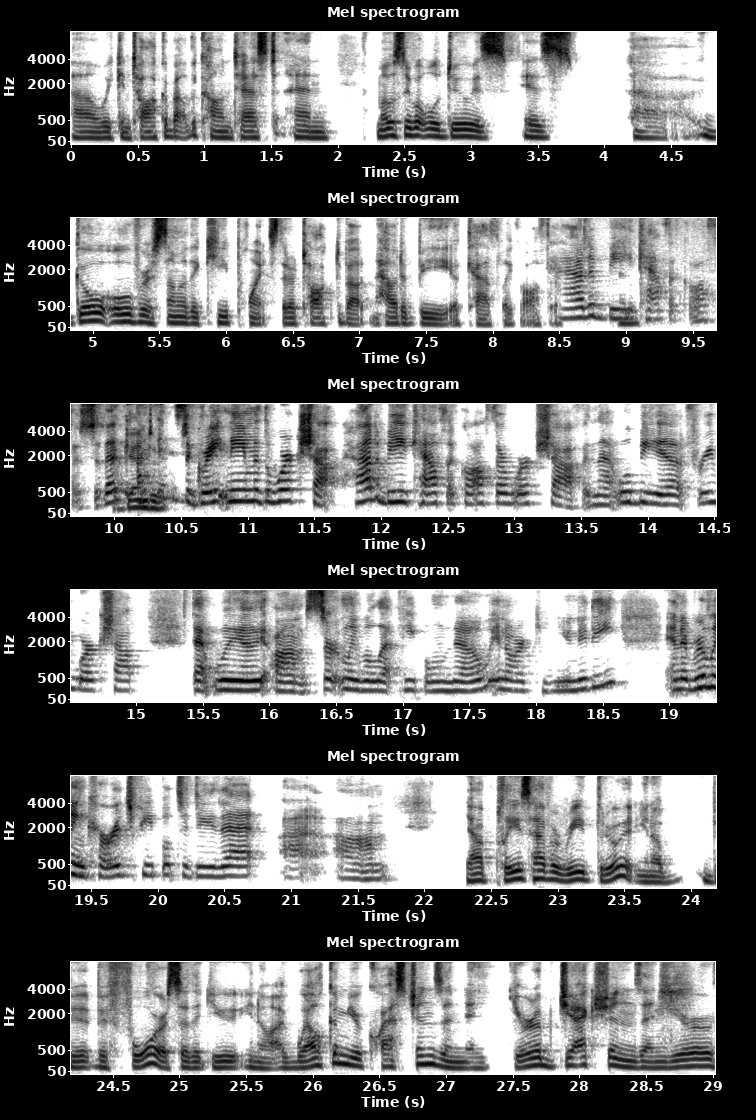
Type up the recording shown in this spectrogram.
Uh, we can talk about the contest, and mostly what we'll do is is uh, go over some of the key points that are talked about how to be a Catholic author. How to be and a Catholic author. So that again, I think it's a great name of the workshop. How to be a Catholic author workshop, and that will be a free workshop that we um, certainly will let people know in our community, and I really encourage people to do that. Uh, um, yeah please have a read through it you know b- before so that you you know i welcome your questions and, and your objections and your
